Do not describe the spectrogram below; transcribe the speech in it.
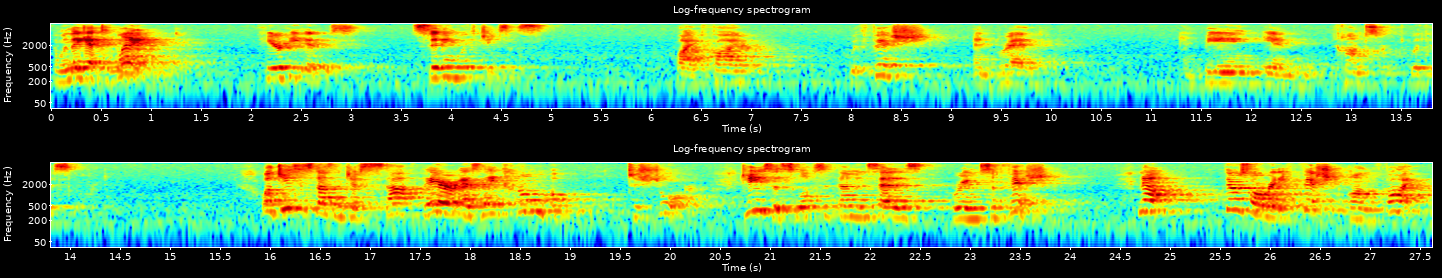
And when they get to land, here he is, sitting with Jesus by a fire with fish and bread and being in concert with his Lord. Well, Jesus doesn't just stop there as they come up to shore. Jesus looks at them and says, bring some fish. Now, there's already fish on the fire,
